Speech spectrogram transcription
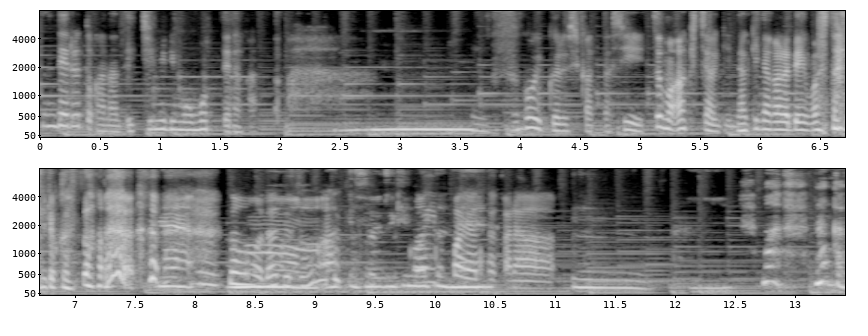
進んでるとかなんて1ミリも思ってなかった。ん。うんすごい苦しかったしいつもあきちゃんに泣きながら電話したりとかさ。ね。そうだってんその時あったそういう時もあったいっぱいあったね。からうん。うん。まあなんか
